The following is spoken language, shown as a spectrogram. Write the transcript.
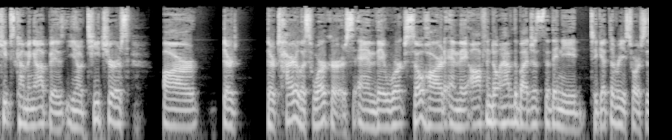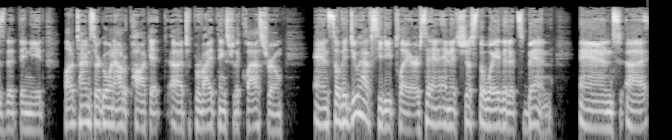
keeps coming up is, you know, teachers are, they're, they're tireless workers and they work so hard and they often don't have the budgets that they need to get the resources that they need. A lot of times they're going out of pocket uh, to provide things for the classroom. And so they do have CD players and, and it's just the way that it's been. And uh,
